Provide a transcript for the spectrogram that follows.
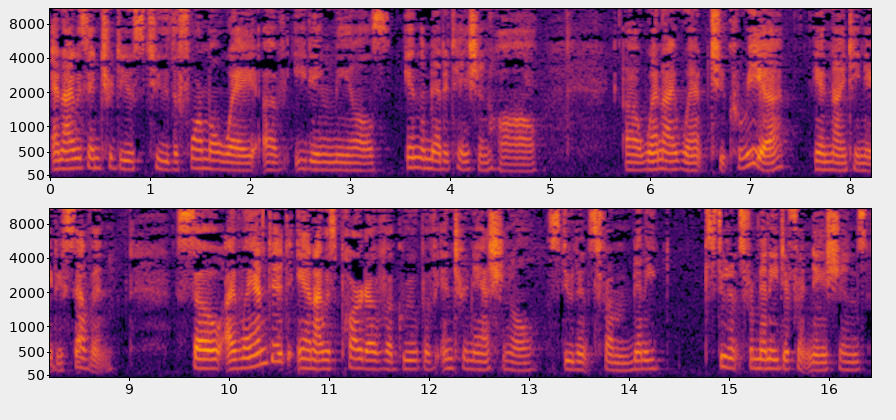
And I was introduced to the formal way of eating meals in the meditation hall uh, when I went to Korea in 1987. So I landed and I was part of a group of international students from many students from many different nations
